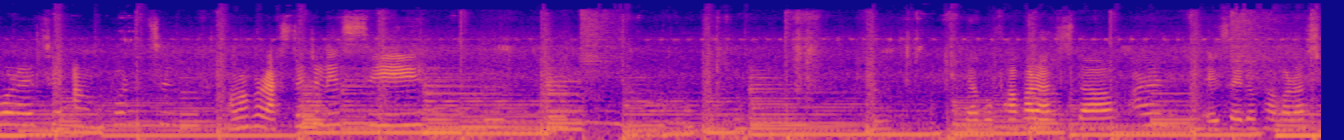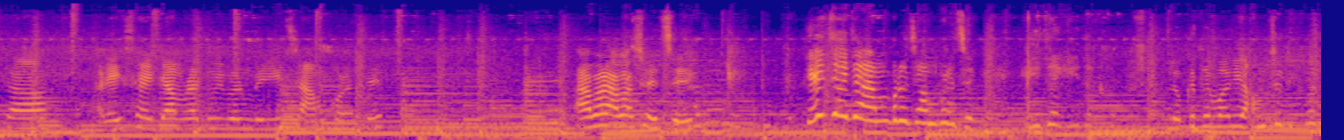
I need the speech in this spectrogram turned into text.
পড়েছে আম পড়েছে। আমরা এখন রাস্তায় চলে এসেছি। দেখো, ফাঁকা রাস্তা। এই সাইডে ফাঁকা রাস্তা। আর এই সাইডে আমরা দুই বোন বেরিয়েছি আম করাতে। আবার আওয়াজ হয়েছে। এই যে, এই আম পড়েছে আম পড়েছে। এই দেখ, এই দেখো, লোকেদের বাড়ি আম চুরি করব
